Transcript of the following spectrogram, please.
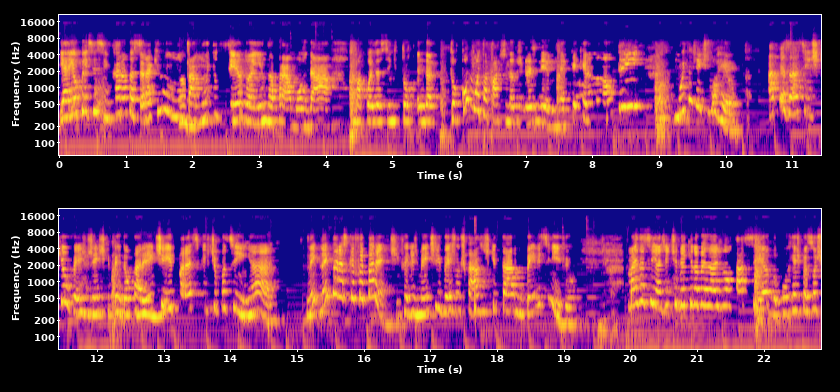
E aí eu pensei assim, caramba, será que não, não tá muito cedo ainda para abordar uma coisa assim que to, ainda tocou muito a parte ainda dos brasileiros, né? Porque querendo ou não, tem. Muita gente morreu. Apesar, assim, de que eu vejo gente que perdeu parente e parece que, tipo assim, ah, nem, nem parece que foi parente. Infelizmente, vejo uns casos que tá bem nesse nível. Mas assim, a gente vê que na verdade não tá cedo, porque as pessoas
